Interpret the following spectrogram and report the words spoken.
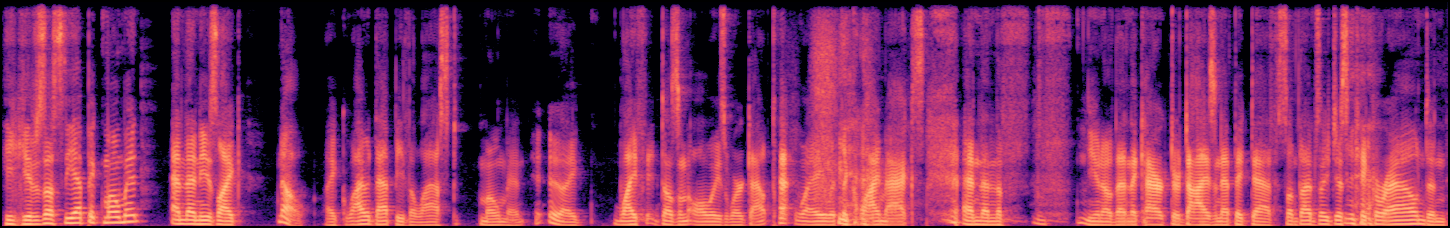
he gives us the epic moment and then he's like no. Like why would that be the last moment? Like life it doesn't always work out that way with the climax and then the you know then the character dies an epic death sometimes they just kick around and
